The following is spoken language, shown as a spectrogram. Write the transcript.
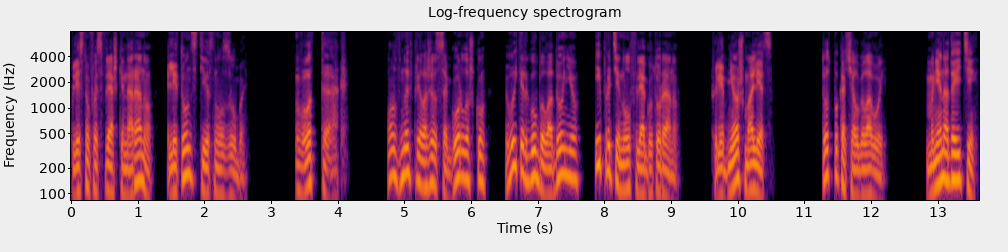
Плеснув из фляжки на рану, летун стиснул зубы. «Вот так». Он вновь приложился к горлышку, вытер губы ладонью и протянул флягу Турану. «Хлебнешь, малец?» Тот покачал головой. «Мне надо идти.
